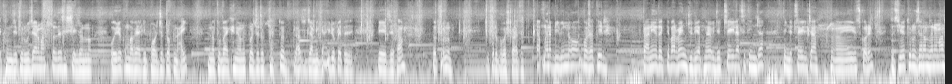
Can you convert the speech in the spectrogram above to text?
এখন যেহেতু রোজার মাস চলতেছে সেই জন্য ওই রকমভাবে আর কি পর্যটক নাই। নতুবা এখানে অনেক পর্যটক থাকতো প্লাস যে আমি গাইডও পেতে পেয়ে যেতাম। তো চলুন, ভিতরে প্রবেশ করা যাক। আপনারা বিভিন্ন প্রজাতির প্রাণীও দেখতে পারবেন। যদি আপনার ওই যে ট্রেইল আছে তিনটা তিনটে ট্রেইলটা ইউজ করেন, তো যেহেতু রোজা রমজানের মাস,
